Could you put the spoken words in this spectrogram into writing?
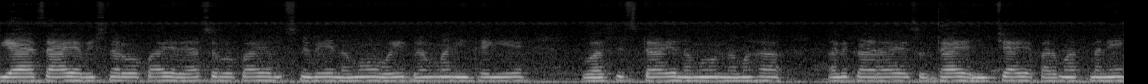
व्यासाय विष्णुरूपाय व्यासरूपाय विष्णुवे नमो वै ब्रह्मनिधये वसिष्ठाय नमो नमः। अविकाराय शुद्धाय, नित्याय परमात्मने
